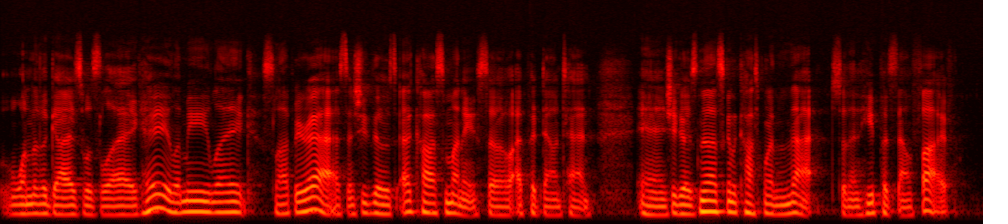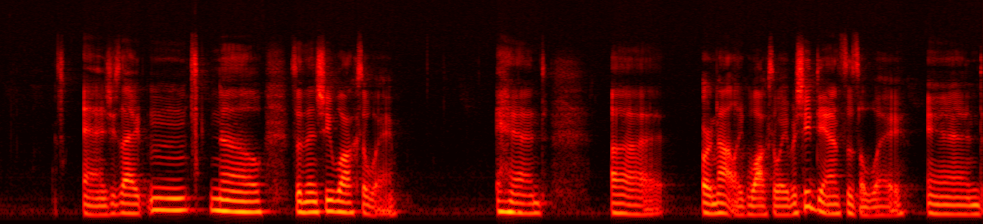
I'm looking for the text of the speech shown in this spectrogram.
one of the guys was like hey let me like slap your ass and she goes that costs money so i put down 10 and she goes, No, that's going to cost more than that. So then he puts down five. And she's like, mm, No. So then she walks away. And, uh, or not like walks away, but she dances away. And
